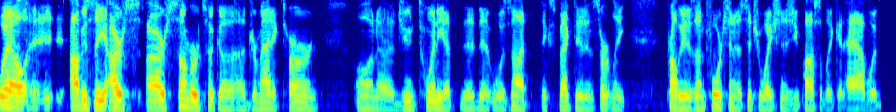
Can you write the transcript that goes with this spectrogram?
Well, obviously, our our summer took a, a dramatic turn on uh, June 20th that, that, was not expected, and certainly probably as unfortunate a situation as you possibly could have with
